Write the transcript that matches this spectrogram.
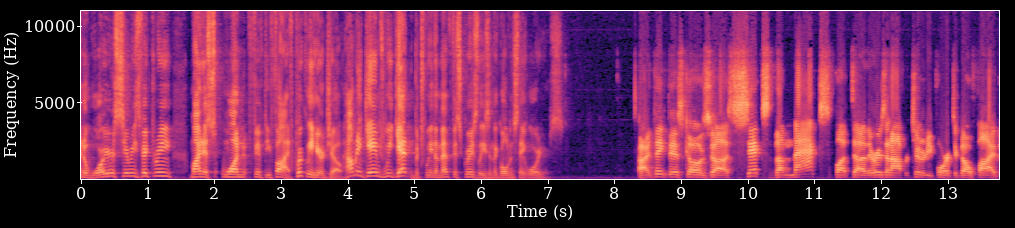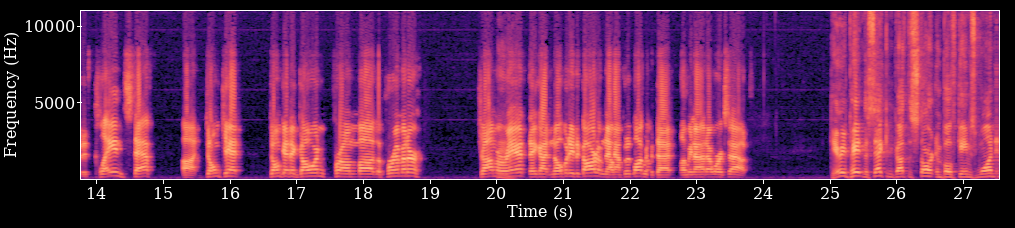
and a Warriors series victory, minus 155. Quickly here, Joe. How many games we getting between the Memphis Grizzlies and the Golden State Warriors? I think this goes uh, six, the max, but uh, there is an opportunity for it to go five. If Klay and Steph uh, don't get don't get it going from uh, the perimeter, Ja hmm. Morant, they got nobody to guard him now. Good luck with that. Let me know how that works out. Gary Payton II got the start in both games one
